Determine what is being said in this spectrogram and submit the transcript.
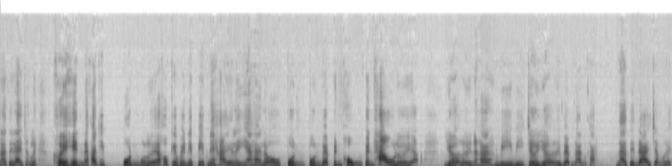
น่าเสียดายจังเลย เคยเห็นนะคะที่ ป่นหมดเลยอะเขาเก็บไว้ในปิ๊บในไหอะไรเงี้ยค่ะ แล้วป่นป่นแบบเป็นผงเป็นเท่าเลยอะเยอะเลยนะคะ มีมีเจอเยอะเลยแบบนั้นค่ะ น่าเสียดายจังเลย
